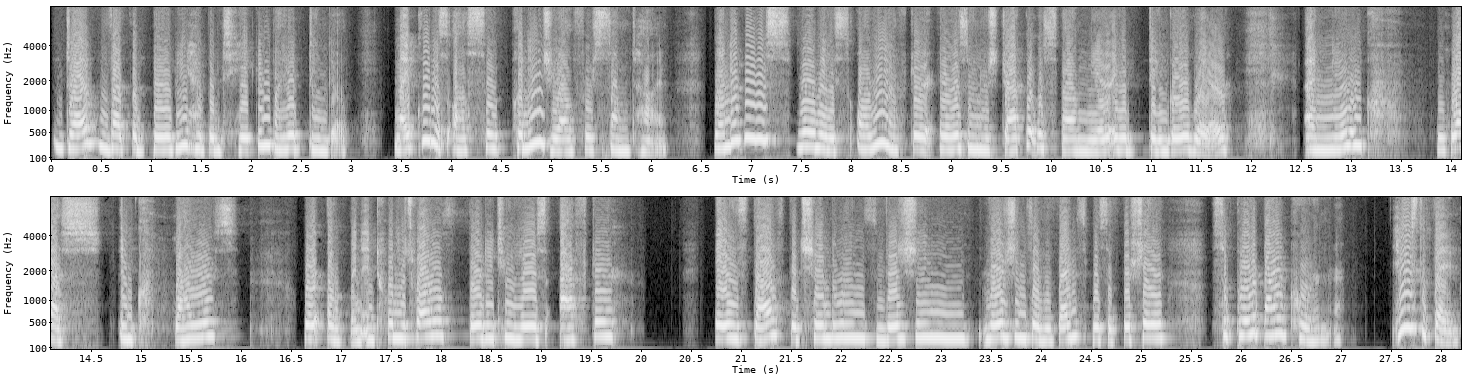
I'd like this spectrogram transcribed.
Doubt that the baby had been taken by a dingo. Michael was also put in jail for some time. Linda was released only after Arizona's jacket was found near a dingo lair. A new inquest, inquiries were opened. In 2012, 32 years after A's death, the Chamberlain's vision, versions of events was officially supported by a coroner. Here's the thing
